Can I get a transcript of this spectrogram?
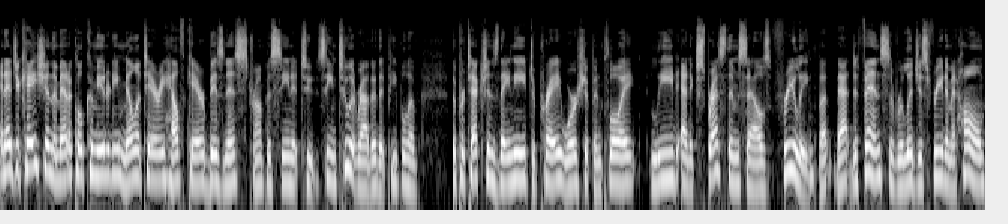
In education, the medical community, military, healthcare, business, Trump has seen it to seen to it rather that people have the protections they need to pray, worship, employ, lead, and express themselves freely. But that defense of religious freedom at home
